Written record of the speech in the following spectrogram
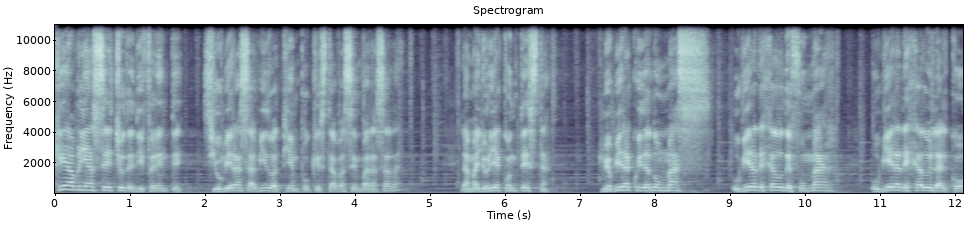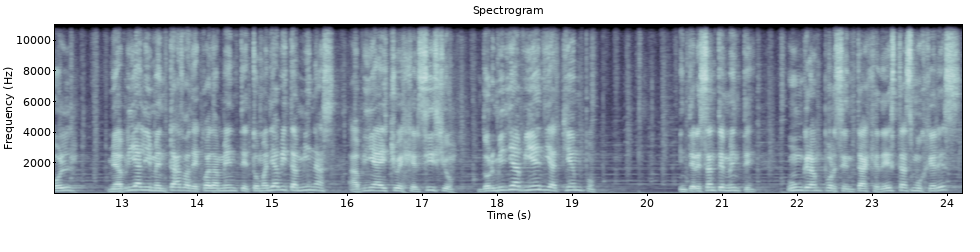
¿qué habrías hecho de diferente si hubieras sabido a tiempo que estabas embarazada? La mayoría contesta, me hubiera cuidado más, hubiera dejado de fumar, hubiera dejado el alcohol, me habría alimentado adecuadamente, tomaría vitaminas, habría hecho ejercicio, dormiría bien y a tiempo. Interesantemente, un gran porcentaje de estas mujeres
